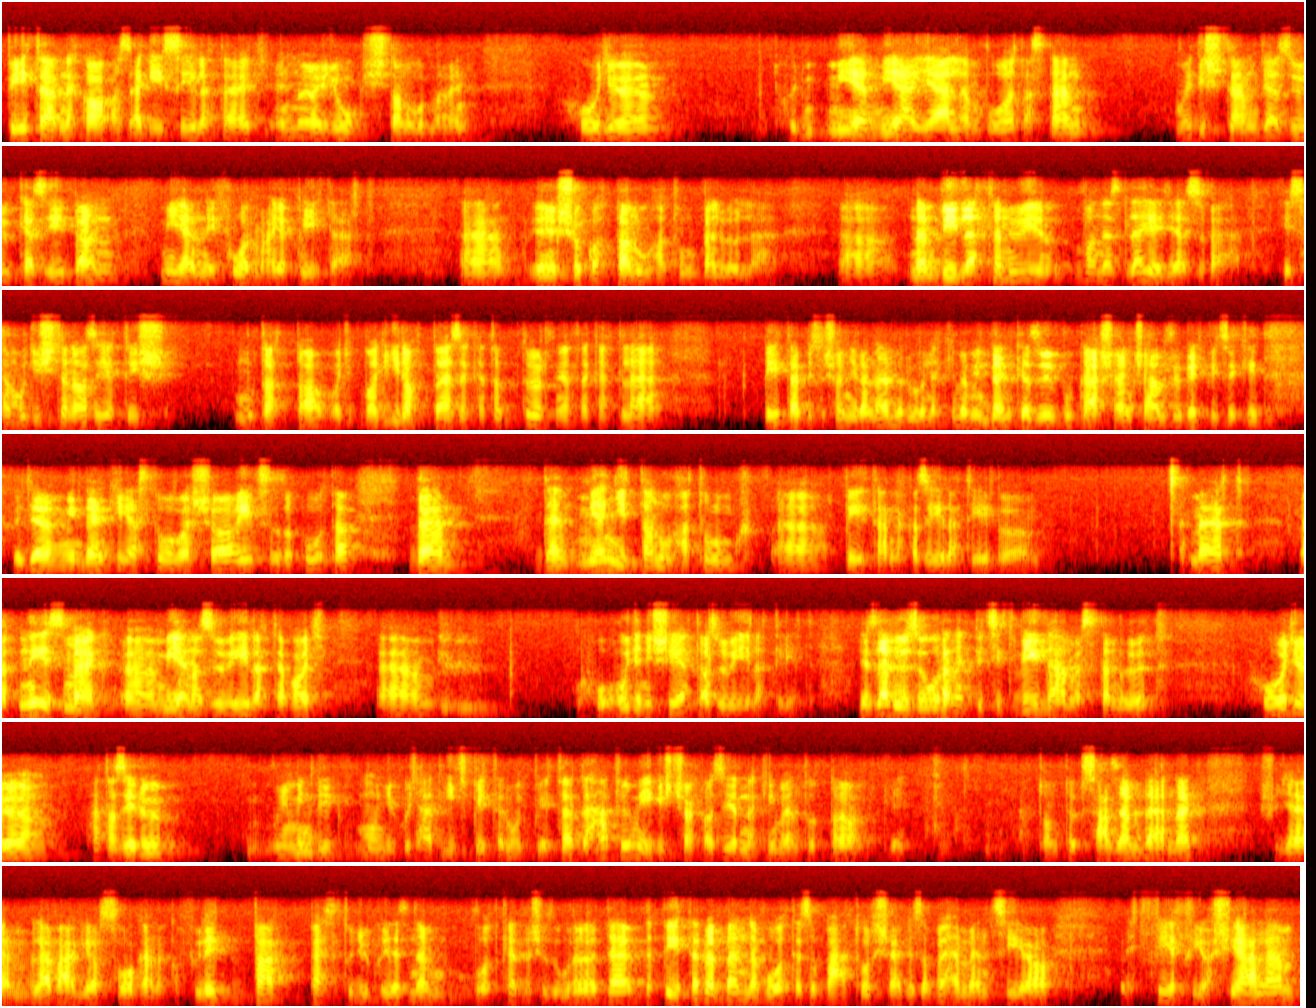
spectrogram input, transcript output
Péternek az egész élete egy, egy nagyon jó kis tanulmány, hogy, hogy milyen, milyen jellem volt, aztán majd Isten ugye az ő kezében milyenné formálja Pétert. Nagyon sokat tanulhatunk belőle. Nem véletlenül van ez lejegyezve, hiszen hogy Isten azért is mutatta, vagy, vagy iratta ezeket a történeteket le, Péter biztos annyira nem örül neki, mert mindenki az ő bukásán csámzsög egy picit, ugye mindenki ezt olvassa évszázadok óta, de, de mi ennyit tanulhatunk eh, Péternek az életéből. Mert, mert nézd meg, eh, milyen az ő élete, vagy eh, hogyan is élte az ő életét. Ugye az előző órán egy picit védelmeztem őt, hogy hát azért ő hogy mindig mondjuk, hogy hát így Péter, úgy Péter, de hát ő mégiscsak azért neki ment ott a tudom, több száz embernek, és ugye levágja a szolgának a fülét, bár persze tudjuk, hogy ez nem volt kedves az úr de, de Péterben benne volt ez a bátorság, ez a vehemencia, egy férfias jellem.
